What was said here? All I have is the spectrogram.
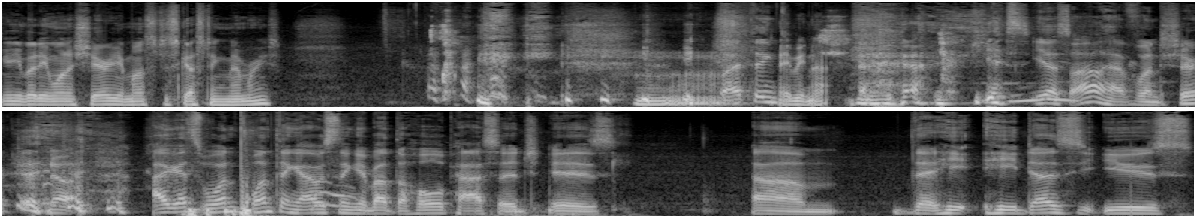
Anybody want to share your most disgusting memories? But I think Maybe not. yes, yes, I'll have one to share. No, I guess one one thing I was thinking about the whole passage is, um, that he he does use,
